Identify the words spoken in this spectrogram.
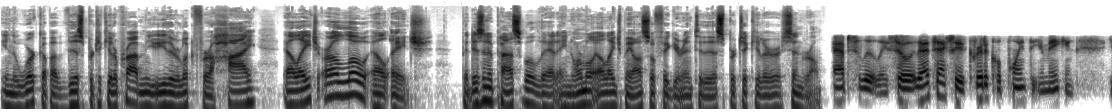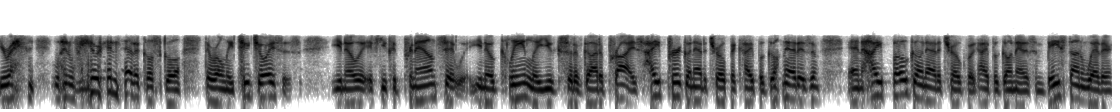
in the workup of this particular problem, you either looked for a high LH or a low LH. But isn't it possible that a normal LH may also figure into this particular syndrome? Absolutely. So that's actually a critical point that you're making. You're right. When we were in medical school, there were only two choices. You know, if you could pronounce it, you know, cleanly, you sort of got a prize. Hypergonadotropic hypogonadism and hypogonadotropic hypogonadism based on whether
